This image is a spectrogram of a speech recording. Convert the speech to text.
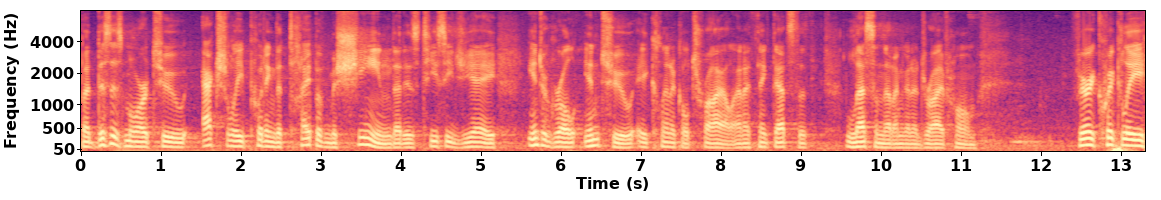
but this is more to actually putting the type of machine that is TCGA integral into a clinical trial. And I think that's the lesson that I'm going to drive home. Very quickly,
